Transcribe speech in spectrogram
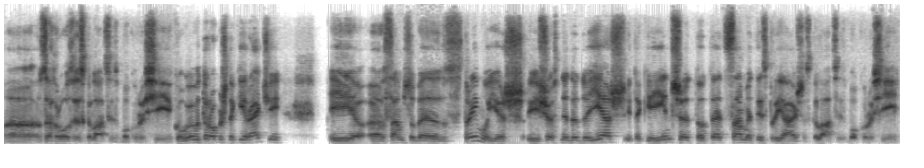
е, загрози ескалації з боку Росії. Коли ти робиш такі речі, і е, сам себе стримуєш і щось не додаєш, і таке інше, то те саме ти сприяєш ескалації з боку Росії.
